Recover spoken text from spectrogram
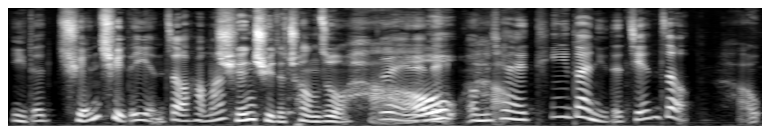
你的全曲的演奏，好吗？全曲的创作，好。对对对，我们现在听一段你的间奏，好。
